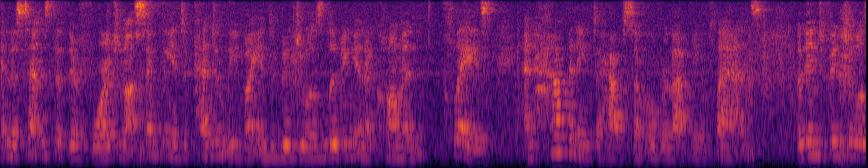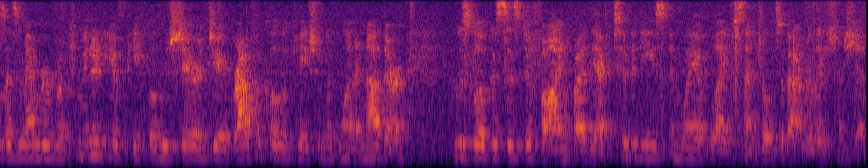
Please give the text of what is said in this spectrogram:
in the sense that they're forged not simply independently by individuals living in a common place and happening to have some overlapping plans, but individuals as a member of a community of people who share a geographical location with one another, whose locus is defined by the activities and way of life central to that relationship.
